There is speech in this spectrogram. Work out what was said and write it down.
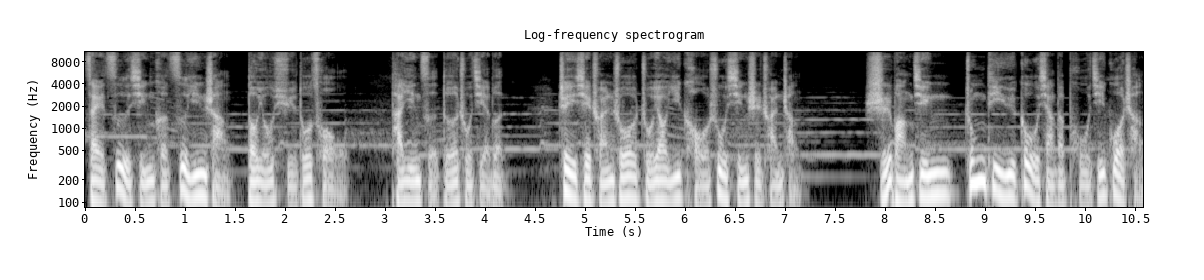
在字形和字音上都有许多错误，他因此得出结论。这些传说主要以口述形式传承，《十王经》中地狱构想的普及过程，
